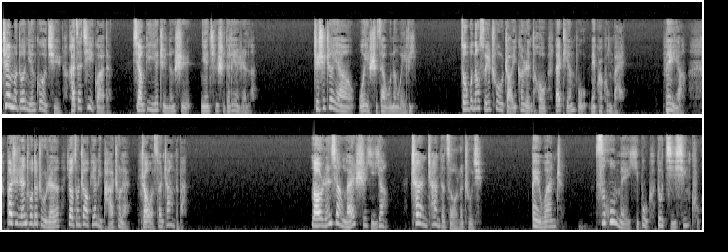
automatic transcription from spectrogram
这么多年过去，还在记挂的，想必也只能是年轻时的恋人了。只是这样，我也实在无能为力，总不能随处找一颗人头来填补那块空白，那样怕是人头的主人要从照片里爬出来找我算账的吧。老人像来时一样，颤颤的走了出去。背弯着，似乎每一步都极辛苦。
